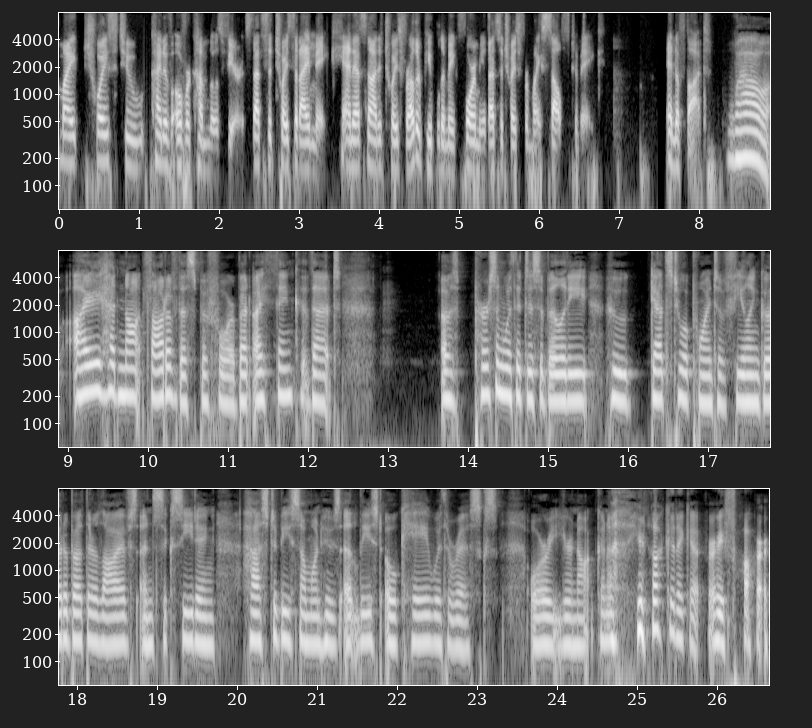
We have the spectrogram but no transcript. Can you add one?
my choice to kind of overcome those fears. That's the choice that I make. And that's not a choice for other people to make for me. That's a choice for myself to make. End of thought. Wow. I had not thought of this before, but I think that a person with a disability who gets to a point of feeling good about their lives and succeeding has to be someone who's at least okay with risks or you're not gonna you're not gonna get very far.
